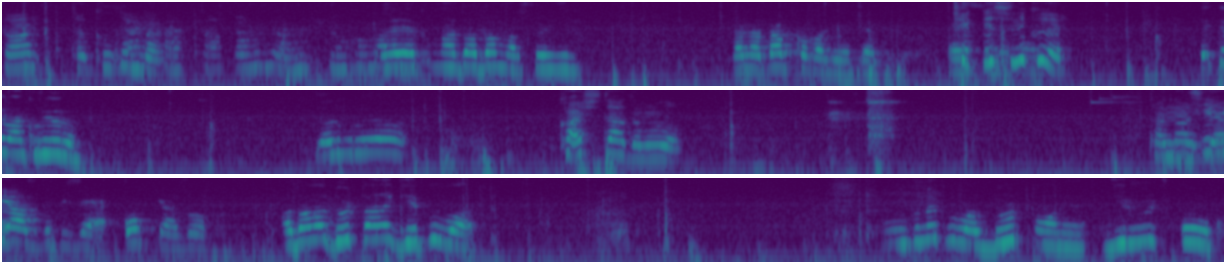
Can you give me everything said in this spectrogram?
Tamam takıldım ben. Baya yakınlarda adam var söyleyeyim. Ben adam kovalıyordum. Teknesini kır. Bekle ben kuruyorum. Gel buraya. Kaçtı adam oğlum. Taner gel. yazdı bize. Ok yaz ok. Adamda 4 tane gapple var. Golden apple var 4 tane. 23 ok.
